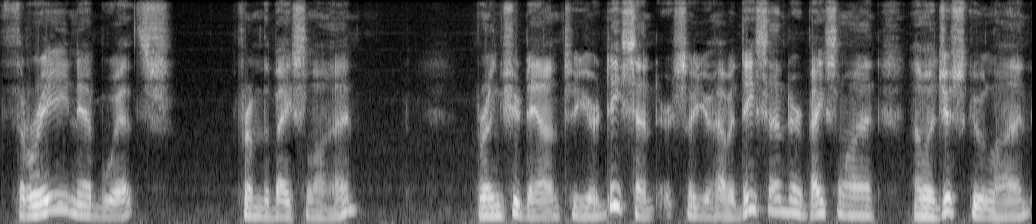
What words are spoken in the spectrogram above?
Three nib widths from the baseline brings you down to your descender. So you have a descender, baseline, a majuscule line,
